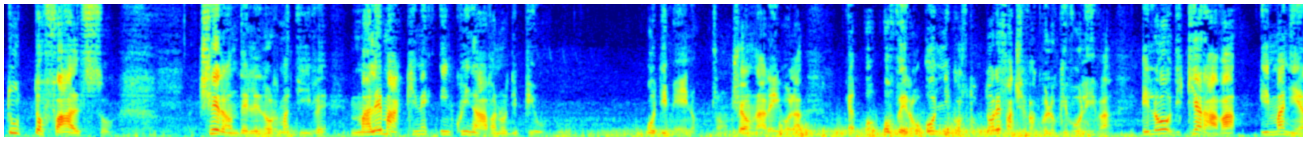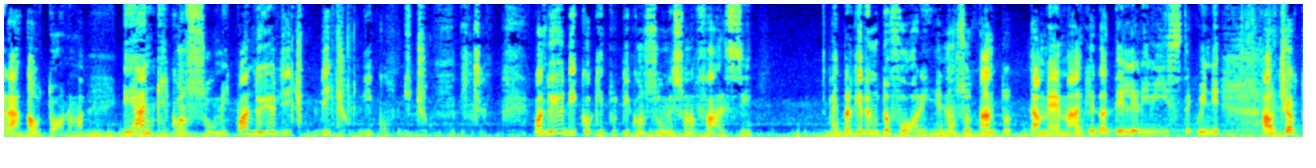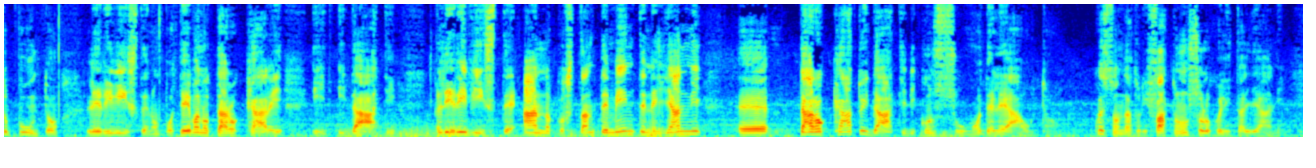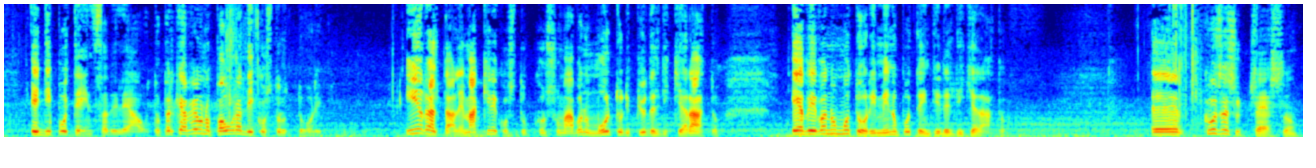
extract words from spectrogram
Tutto falso. C'erano delle normative, ma le macchine inquinavano di più o di meno, cioè non c'è una regola, eh, ovvero ogni costruttore faceva quello che voleva e lo dichiarava in maniera autonoma. E anche i consumi, quando io dico, dico, dico, dico quando io dico che tutti i consumi sono falsi, è perché è venuto fuori, e non soltanto da me, ma anche da delle riviste. Quindi a un certo punto le riviste non potevano taroccare i, i dati, le riviste hanno costantemente negli anni eh, taroccato i dati di consumo delle auto. Questo è un dato di fatto, non solo quelli italiani, e di potenza delle auto, perché avevano paura dei costruttori. In realtà le macchine consumavano molto di più del dichiarato e avevano motori meno potenti del dichiarato. Eh, cosa è successo?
